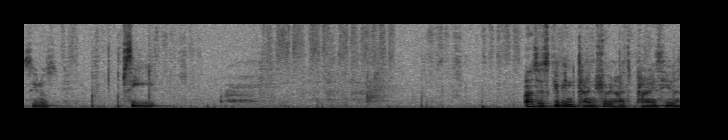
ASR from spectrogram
Sinus Psi. Also es gewinnt keinen Schönheitspreis hier.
